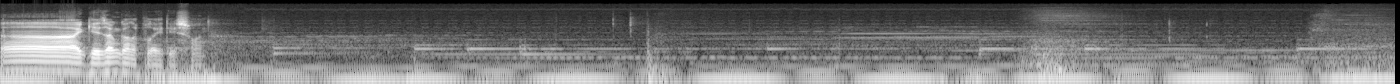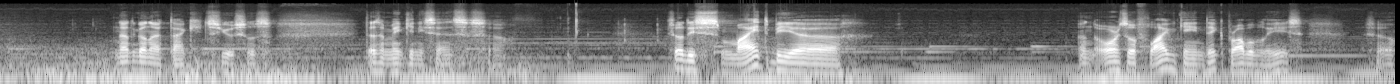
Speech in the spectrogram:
Uh, I guess I'm gonna play this one. Not gonna attack, it's useless. Doesn't make any sense so. So this might be a an Orzhov life gain deck probably is. So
